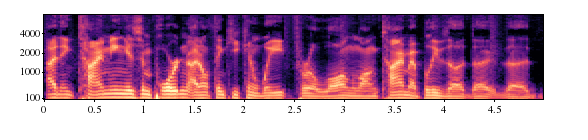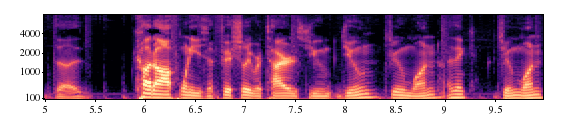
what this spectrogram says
I think timing is important. I don't think he can wait for a long, long time. I believe the the the the cutoff when he's officially retired is June June June one. I think June one.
